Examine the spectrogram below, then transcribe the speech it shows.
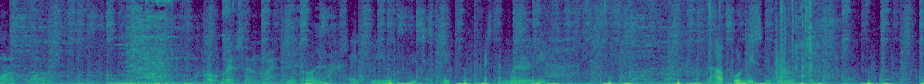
more, more progress than mine. We're going to say to you, you just need ephemerally. The harpoon is in front of you.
